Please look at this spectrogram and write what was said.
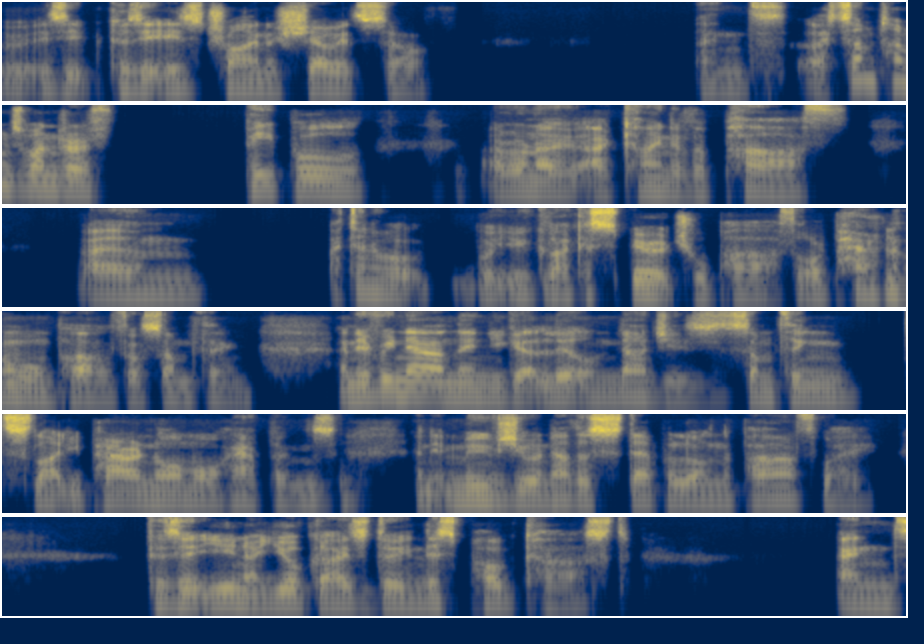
Is it because it is trying to show itself? And I sometimes wonder if people are on a, a kind of a path um I don't know what, what you like a spiritual path or a paranormal path or something. And every now and then you get little nudges, something slightly paranormal happens and it moves you another step along the pathway. Because, you know, your guys are doing this podcast and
